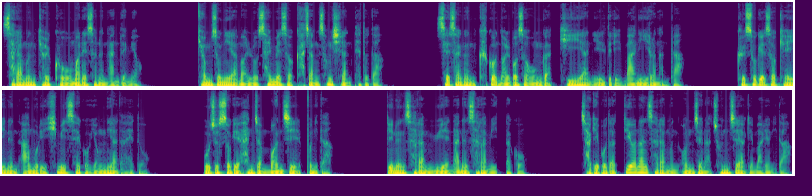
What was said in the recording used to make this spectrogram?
사람은 결코 오만해서는 안 되며 겸손이야말로 삶에서 가장 성실한 태도다. 세상은 크고 넓어서 온갖 기이한 일들이 많이 일어난다. 그 속에서 개인은 아무리 힘이 세고 영리하다 해도 우주 속의 한 점 먼지일 뿐이다. 뛰는 사람 위에 나는 사람이 있다고. 자기보다 뛰어난 사람은 언제나 존재하게 마련이다.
